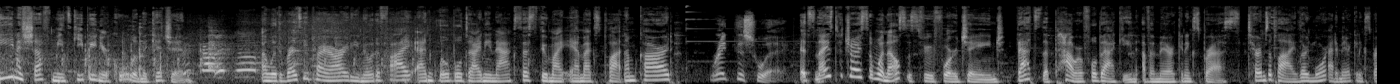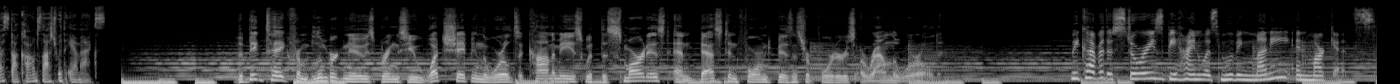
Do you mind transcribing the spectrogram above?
Being a chef means keeping your cool in the kitchen. And with Resy Priority Notify and Global Dining Access through my Amex Platinum card, Right this way. it's nice to try someone else's food for a change. That's the powerful backing of American Express. Terms apply. Learn more at americanexpress.com slash with Amex. The Big Take from Bloomberg News brings you what's shaping the world's economies with the smartest and best informed business reporters around the world. We cover the stories behind what's moving money and markets.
